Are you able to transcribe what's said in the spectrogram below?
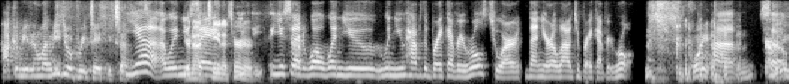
how come you didn't let me do a pre-taped acceptance?" Yeah, when you You're not say Tina Turner. You, you said, well, when you when you have the break every rules tour, then you're allowed to break every rule. Good point. Um, so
